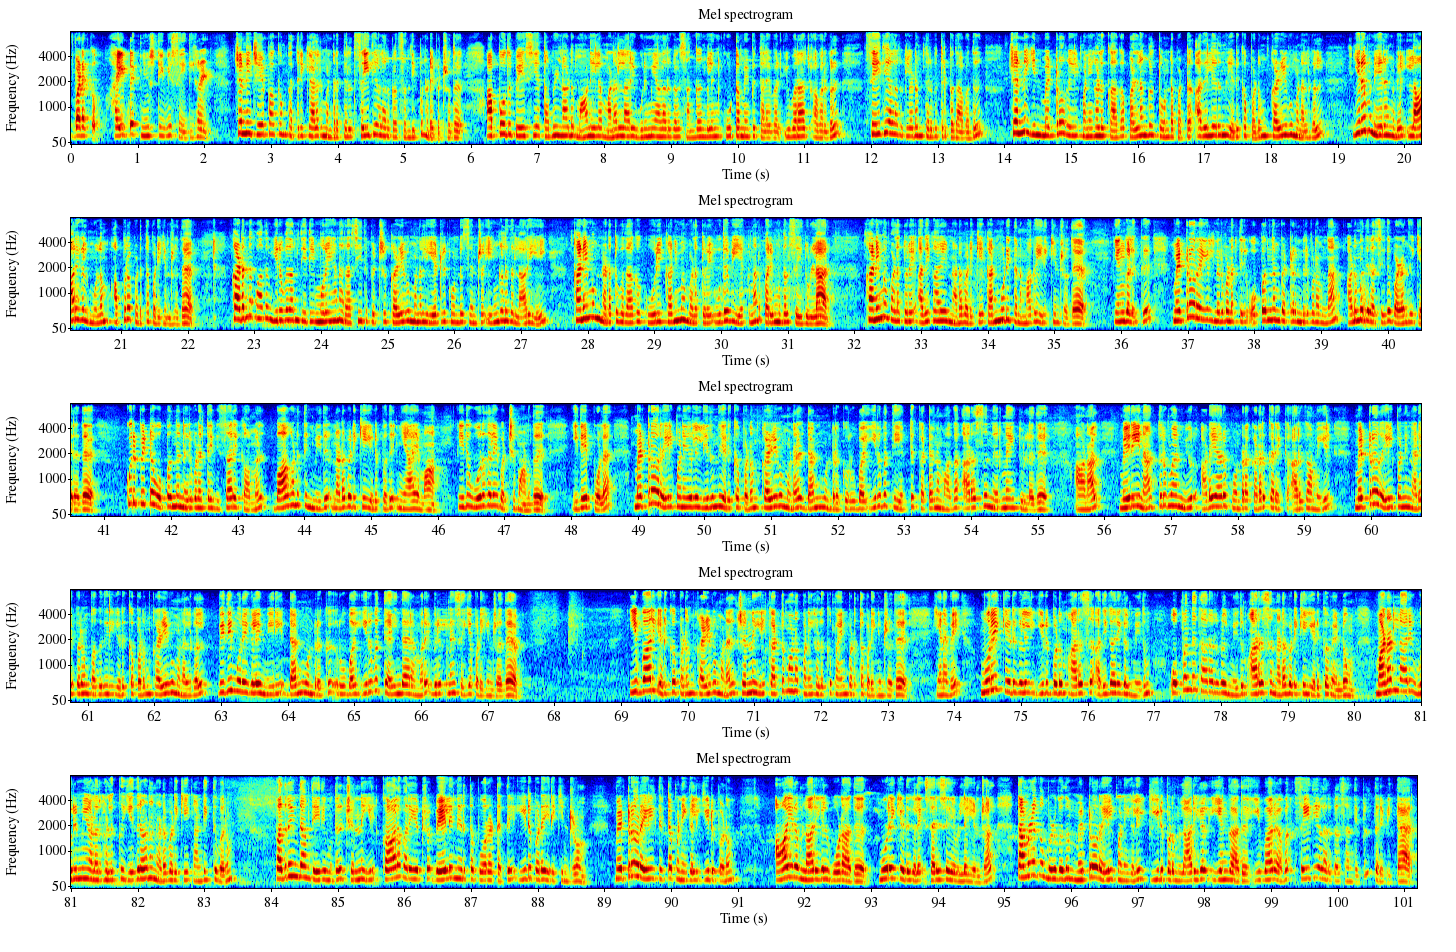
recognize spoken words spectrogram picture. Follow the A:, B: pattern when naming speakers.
A: வணக்கம். Hitech news TV செய்திகள். சென்னை சேப்பாக்கம் பத்திரிகையாளர் மன்றத்தில் செய்தியாளர்கள் சந்திப்பு நடைபெற்றது. அப்போது பேசிய தமிழ்நாடு மாநில மணல் லாரி உரிமையாளர்கள் சங்கங்களின் கூட்டமைப்பு தலைவர் யுவராஜ் அவர்கள் செய்தியாளர்களிடம் தெரிவித்திருப்பதாவது சென்னையின் மெட்ரோ ரயில் பணிகளுக்காக பள்ளங்கள் தோண்டப்பட்டு அதிலிருந்து எடுக்கப்படும் கழிவு மணல்கள் இரவு நேரங்களில் லாரிகள் மூலம் அப்புறப்படுத்தப்படுகின்றது. கடந்த மாதம் இருபதாம் தேதி முறையான ரசீது பெற்று கழிவு மணல் ஏற்றிக்கொண்டு சென்ற எங்களது லாரியை கனிமம் நடத்துவதாக கூறி கனிம வளத்துறை உதவி இயக்குனர் பறிமுதல் செய்துள்ளார். கனிம வளத்துறை அதிகாரியின் நடவடிக்கை கண்மூடித்தனமாக இருக்கின்றது. எங்களுக்கு மெட்ரோ ரயில் நிறுவனத்தில் ஒப்பந்தம் பெற்ற நிறுவனம்தான் அனுமதி ரசீது வழங்குகிறது. குறிப்பிட்ட ஒப்பந்த நிறுவனத்தை விசாரிக்காமல் வாகனத்தின் மீது நடவடிக்கை எடுப்பது நியாயமா? இது ஒருதலை பட்சமானது. இதேபோல மெட்ரோ ரயில் பணிகளில் இருந்து எடுக்கப்படும் கழிவு மணல் டன் ஒன்றுக்கு ரூபாய் இருபத்தி எட்டு கட்டணமாக அரசு நிர்ணயித்துள்ளது. ஆனால் மெரினா திருவான்மியூர் அடையாறு போன்ற கடற்கரைக்கு அருகாமையில் மெட்ரோ ரயில் பணி நடைபெறும் பகுதியில் எடுக்கப்படும் கழிவு மணல்கள் விதிமுறைகளை மீறி டன் ஒன்றுக்கு ரூபாய் இருபத்தி ஐந்தாயிரம் வரை விற்பனை செய்யப்படுகின்றது. இவ்வாறு எடுக்கப்படும் கழிவு மணல் சென்னையில் கட்டுமான பணிகளுக்கு பயன்படுத்தப்படுகின்றது. எனவே முறைகேடுகளில் ஈடுபடும் அரசு அதிகாரிகள் மீதும் ஒப்பந்ததாரர்கள் மீதும் அரசு நடவடிக்கை எடுக்க வேண்டும். மணல் லாரி உரிமையாளர்களுக்கு எதிரான நடவடிக்கையை கண்டித்து வரும் பதினைந்தாம் தேதி முதல் சென்னையில் காலவரையற்ற வேலைநிறுத்த போராட்டத்தில் ஈடுபட இருக்கின்றோம். மெட்ரோ ரயில் திட்டப்பணிகள் ஈடுபடும் ஆயிரம் லாரிகள் ஓடாது முறைகேடுகளை சரி செய்யவில்லை என்றால் தமிழகம் முழுவதும் மெட்ரோ ரயில் பணிகளில் ஈடுபடும் லாரிகள் இயங்காது இவ்வாறு அவர் செய்தியாளர்கள் சந்திப்பில் தெரிவித்தார்.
